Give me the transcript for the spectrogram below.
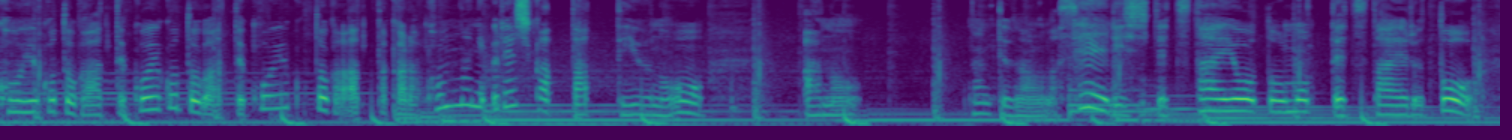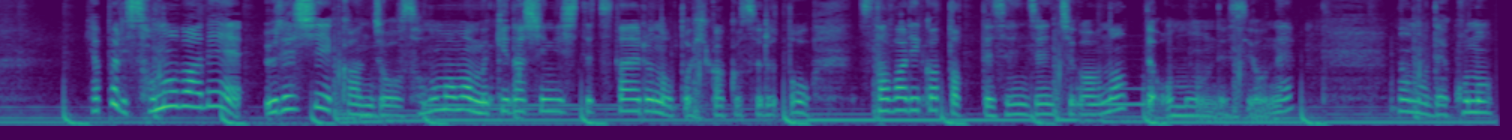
こういうことがあってこういうことがあってこういうことがあったからこんなに嬉しかったっていうのをあの何て言うんだろうな整理して伝えようと思って伝えるとやっぱりその場で嬉しい感情をそのままむき出しにして伝えるのと比較すると伝わり方って全然違うなって思うんですよね。なのでこの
